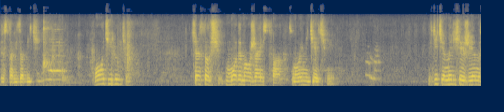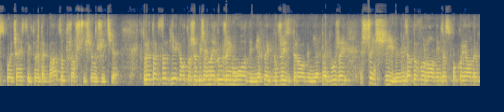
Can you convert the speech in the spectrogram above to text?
i zostali zabici. Młodzi ludzie. Często młode małżeństwa z małymi dziećmi. Widzicie, my dzisiaj żyjemy w społeczeństwie, które tak bardzo troszczy się o życie, które tak zabiega o to, żeby być jak najdłużej młodym, jak najdłużej zdrowym, jak najdłużej szczęśliwym i zadowolonym, zaspokojonym,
